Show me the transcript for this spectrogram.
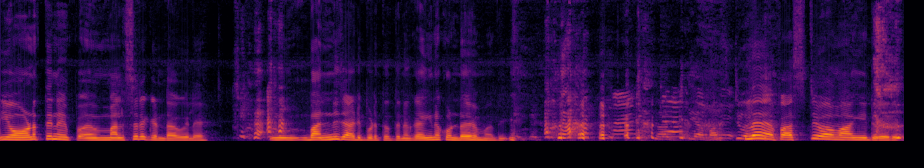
ഈ ഓണത്തിന് മത്സരമൊക്കെ ഉണ്ടാവൂലേ? ബന്ന് ചാടിപ്പിടുത്തത്തിനൊക്കെ ഇങ്ങനെ കൊണ്ടുപോയാൽ മതി. അല്ലേ? ഫസ്റ്റ് വാങ്ങിയിട്ട് വരും.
